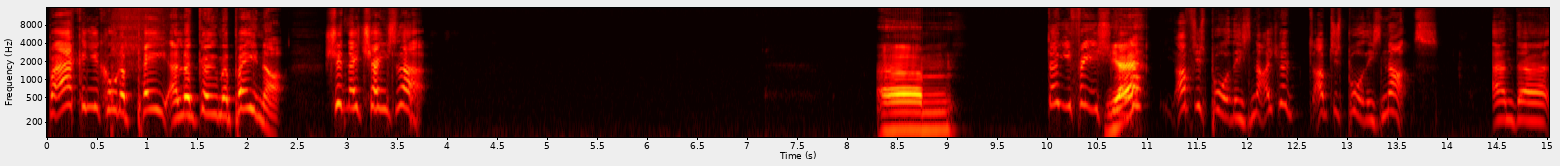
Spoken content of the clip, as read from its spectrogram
But how can you call a pea a legume a peanut? Shouldn't they change that? Um. Don't you think you should? Yeah. I've just bought these nuts. I've just bought these nuts, and uh,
